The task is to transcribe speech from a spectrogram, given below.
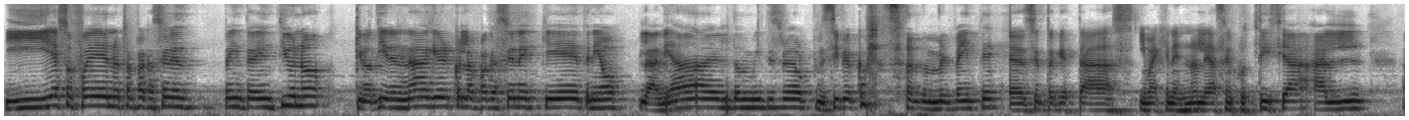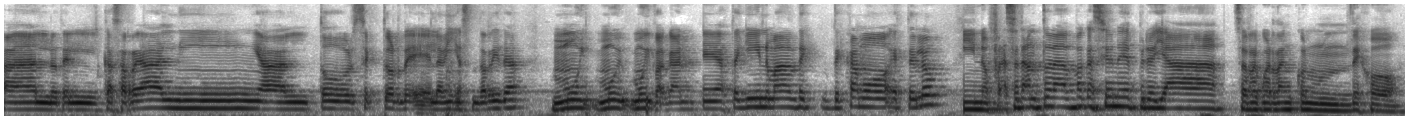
Y eso fue nuestras vacaciones 2021. Que no tienen nada que ver con las vacaciones que teníamos planeadas el 2019, al principio, al comienzo del 2020. Eh, siento que estas imágenes no le hacen justicia al, al Hotel Casa Real ni al todo el sector de la Viña Santa Rita. Muy, muy, muy bacán. Eh, hasta aquí nomás de- dejamos este vlog. Y no fue hace tanto las vacaciones, pero ya se recuerdan con un dejo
